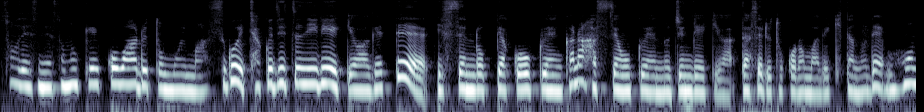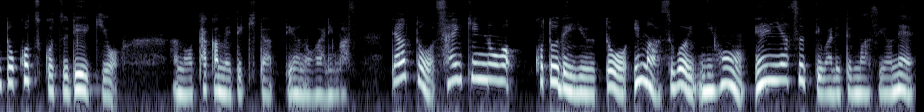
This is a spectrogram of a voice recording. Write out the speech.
そうですねその傾向はあると思います。すごい着実に利益を上げて1600億円から8000億円の純利益が出せるところまで来たのでもう本当コツコツ利益をあの高めてきたっていうのがあります。であと最近のことで言うと今すごい日本円安って言われてますよね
